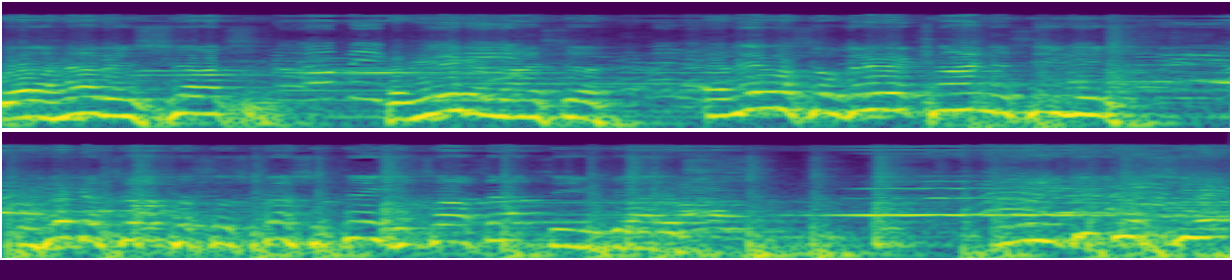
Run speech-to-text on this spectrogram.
shots from Jägermeister, and they were so very kind this evening to hook us up with some special things to toss out to you guys. When you get this shit,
